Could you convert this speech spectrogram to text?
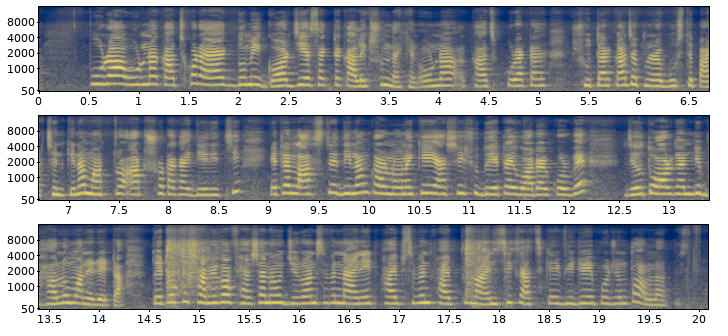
পুরা ওড়না কাজ করা একদমই গর্জিয়াস একটা কালেকশন দেখেন। ওড়না কাজ পুরাটা সুতার কাজ, আপনারা বুঝতে পারছেন কি না মাত্র আটশো টাকায় দিয়ে দিচ্ছি। এটা লাস্টে দিলাম, কারণ অনেকেই আসে শুধু এটাই অর্ডার করবে। যেহেতু অর্গানটি ভালো মানের এটা। তো এটা হচ্ছে স্বামীবা fashion house zero one seven nine eight five seven five two nine six আজকের ভিডিও এই পর্যন্ত, আল্লাহ হাফিজ।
